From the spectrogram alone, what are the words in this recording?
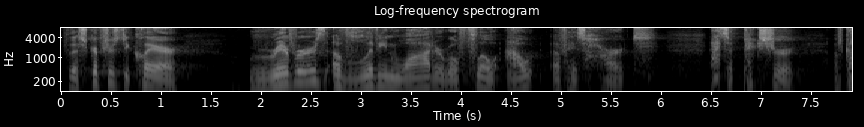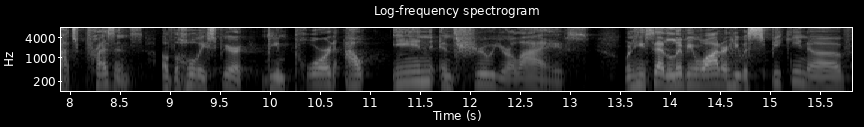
For the scriptures declare, rivers of living water will flow out of his heart. That's a picture of God's presence, of the Holy Spirit being poured out in and through your lives. When he said living water, he was speaking of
